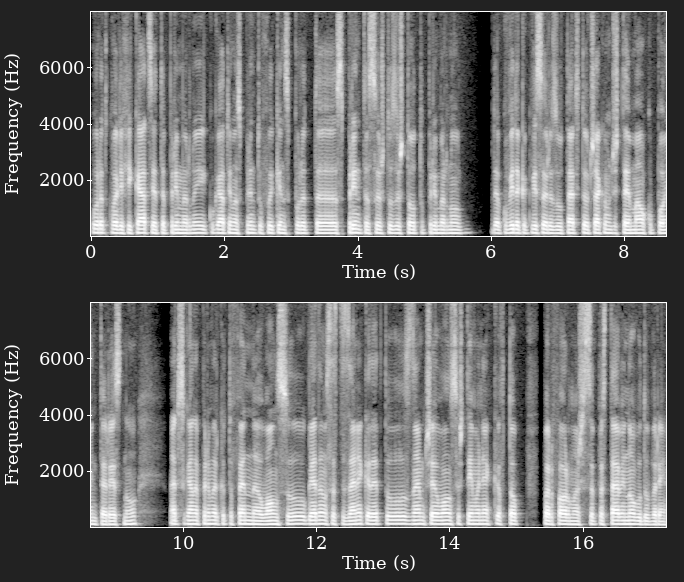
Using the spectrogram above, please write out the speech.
според квалификацията, примерно, и когато има спринтов уикенд, според а, спринта също, защото, примерно, ако видя какви са резултатите, очаквам, че ще е малко по-интересно. Ето сега, например, като фен на Алонсо, гледам състезание, където знам, че Алонсо ще има някакъв топ перформанс, ще се представи много добре.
